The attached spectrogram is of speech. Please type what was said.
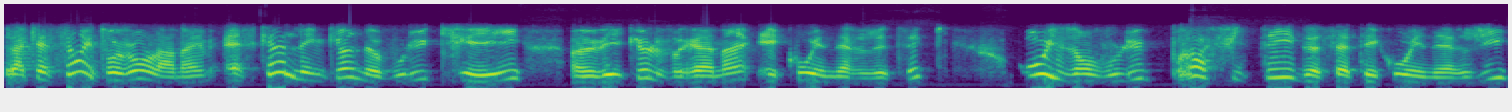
la question est toujours la même. Est-ce que Lincoln a voulu créer un véhicule vraiment éco-énergétique? Ou ils ont voulu profiter de cette éco-énergie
